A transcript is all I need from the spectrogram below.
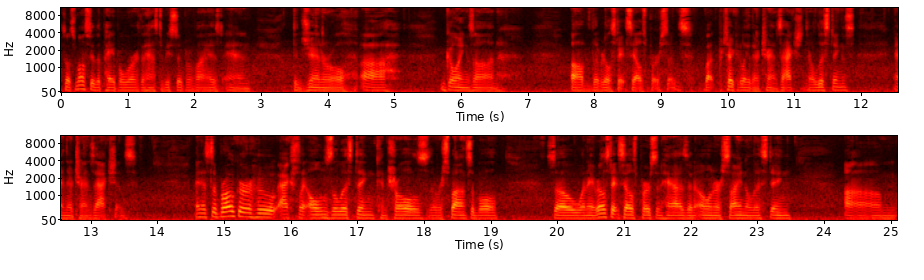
So it's mostly the paperwork that has to be supervised and the general uh, goings on of the real estate salespersons, but particularly their transactions, their listings and their transactions. And it's the broker who actually owns the listing, controls, they're responsible. So when a real estate salesperson has an owner sign a listing, um,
